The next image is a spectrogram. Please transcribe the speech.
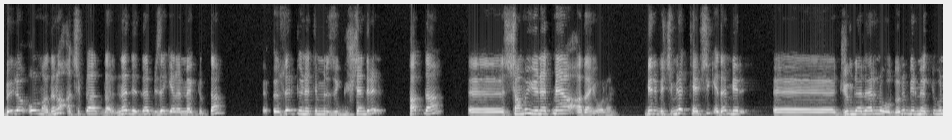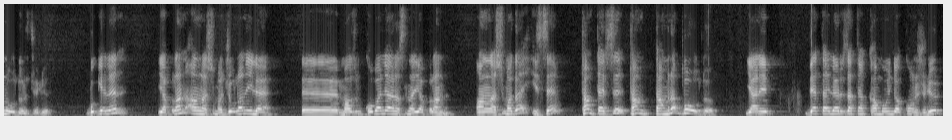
böyle olmadığını açıkladılar. Ne dediler? Bize gelen mektupta e, özel yönetiminizi güçlendirin hatta e, Şam'ı yönetmeye aday olun. Bir biçimde tevşik eden bir e, cümlelerin olduğunu, bir mektubun olduğunu söylüyor. Bu gelen yapılan anlaşma Colan ile e, Mazlum Kobani arasında yapılan anlaşmada ise tam tersi tam tamına bu oldu. Yani detayları zaten kamuoyunda konuşuluyor.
